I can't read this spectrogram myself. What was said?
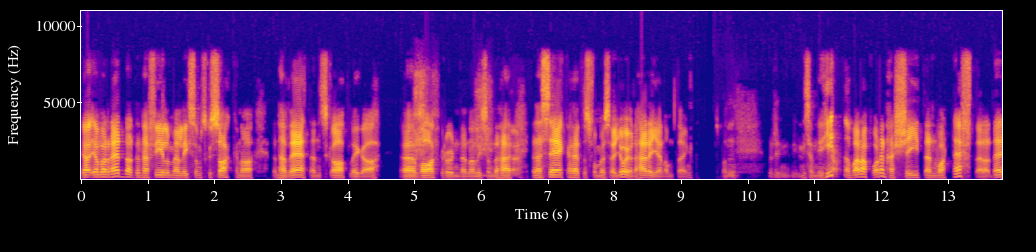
jag, jag var rädd att den här filmen liksom skulle sakna den här vetenskapliga eh, bakgrunden och liksom det här Ja. den här säkerheten så får man säga, jo, jo det här är genomtänkt. Så Mm. liksom, ni hittar bara på den här skiten vart efter. Det är,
